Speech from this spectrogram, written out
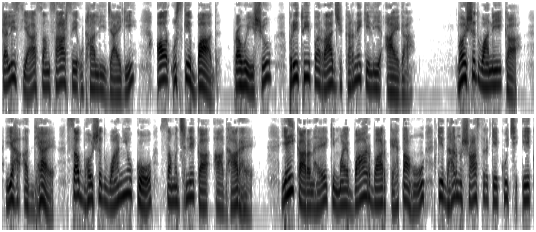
कलिसिया संसार से उठा ली जाएगी और उसके बाद प्रभु यीशु पृथ्वी पर राज्य करने के लिए आएगा। भविष्यवाणी का यह अध्याय सब भविष्यवाणियों को समझने का आधार है। यही कारण है कि मैं बार बार कहता हूँ कि धर्मशास्त्र के कुछ एक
